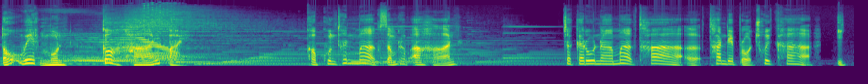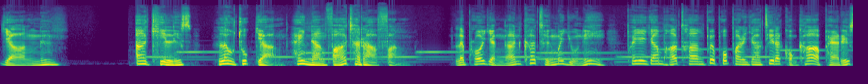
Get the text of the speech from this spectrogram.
โต๊ะเวทมนต์ก็หายไป ขอบคุณท่านมากสำหรับอาหารจะกรุณามากถ้าเออท่านได้โปรดช่วยข้าอีกอย่างหนึ่งอาคิลิสเล่าทุกอย่างให้นางฟ้าชราฟัง และเพราะอย่างนั้นข้าถึงมาอยู่นี่ พยายามหาทางเพื่อพบภรรยาที่รักของข้าแพริส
